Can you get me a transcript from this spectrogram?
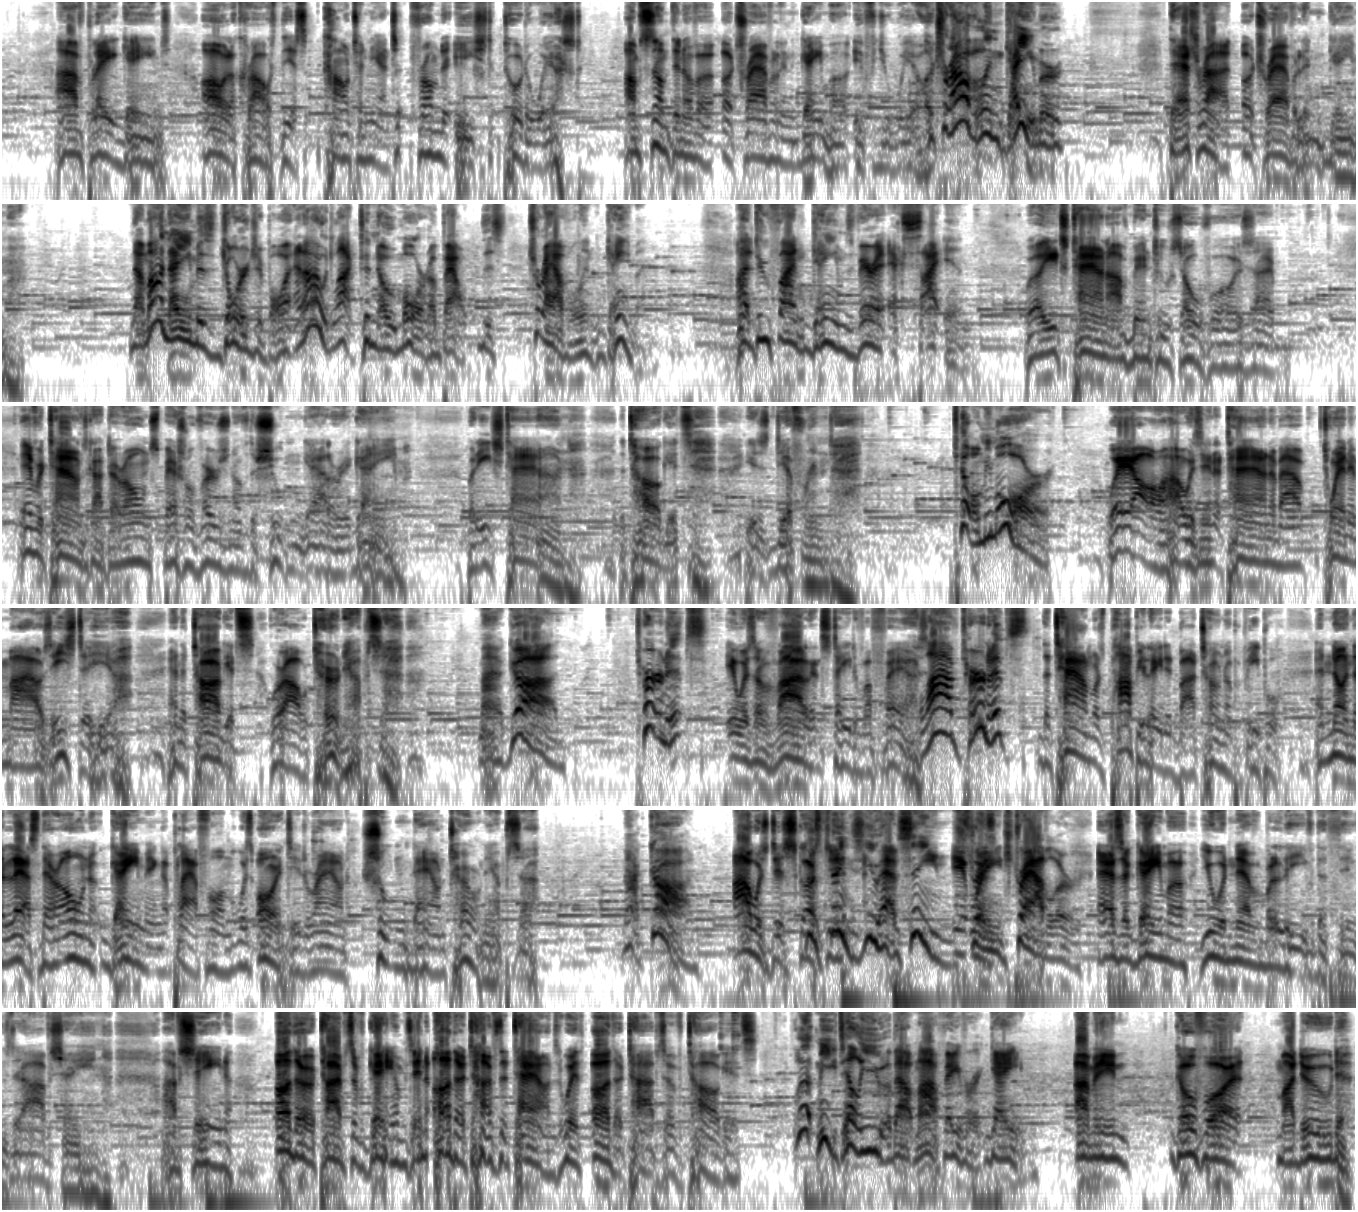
I've played games all across this continent, from the east to the west. I'm something of a, a traveling gamer, if you will. A traveling gamer? That's right, a traveling gamer. Now, my name is Georgia Boy, and I would like to know more about this traveling gaming. I do find games very exciting. Well, each town I've been to so far is like. Every town's got their own special version of the shooting gallery game. But each town, the target is different. Tell me more. Well, I was in a town about 20 miles east of here, and the targets were all turnips. My God! Turnips? It was a violent state of affairs. Live turnips? The town was populated by turnip people, and nonetheless, their own gaming platform was oriented around shooting down turnips. My God! I was disgusted. The things you have seen, It strange traveler. As a gamer, you would never believe the things that I've seen. I've seen other types of games in other types of towns with other types of targets. Let me tell you about my favorite game. I mean, go for it, my dude.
